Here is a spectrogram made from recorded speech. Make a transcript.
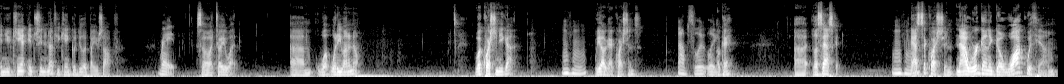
and you can't interesting enough you can't go do it by yourself Right. so i tell you what um, what what do you want to know what question do you got Mm-hmm. we all got questions Absolutely. okay uh, let's ask it Mm-hmm. ask the question. Now we're going to go walk with him.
